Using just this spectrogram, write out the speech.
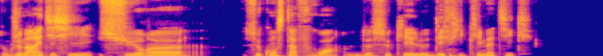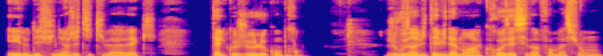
Donc je m'arrête ici sur euh, ce constat froid de ce qu'est le défi climatique et le défi énergétique qui va avec, tel que je le comprends. Je vous invite évidemment à creuser ces informations,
